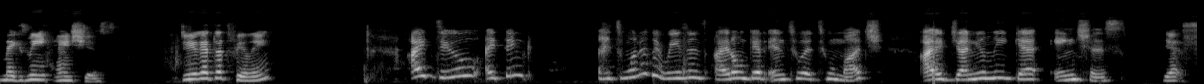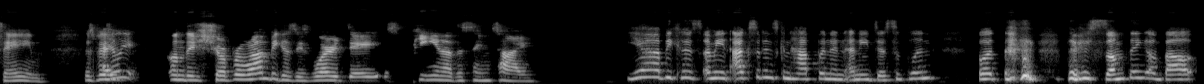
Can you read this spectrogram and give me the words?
makes me anxious. Do you get that feeling? I do. I think it's one of the reasons I don't get into it too much. I genuinely get anxious. Yeah, same. Especially on the short program because it's where they spin at the same time. Yeah, because I mean, accidents can happen in any discipline, but there's something about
